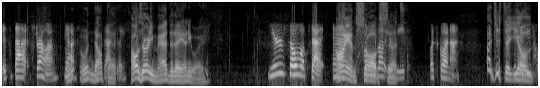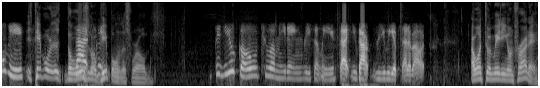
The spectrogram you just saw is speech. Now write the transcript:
it's that strong. Yeah, I wouldn't doubt exactly. that. I was already mad today anyway. You're so upset. And I am so me about Your upset. What's going on? I just uh, you Because know you told me these people are delusional okay. people in this world. Did you go to a meeting recently that you got really upset about? I went to a meeting on Friday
